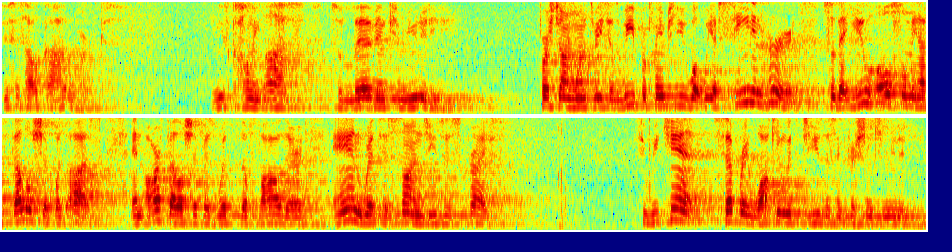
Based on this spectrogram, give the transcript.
This is how God works. And He's calling us to live in community. 1 John 1 3 says, We proclaim to you what we have seen and heard, so that you also may have fellowship with us. And our fellowship is with the Father and with His Son, Jesus Christ. See, we can't separate walking with Jesus and Christian community.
